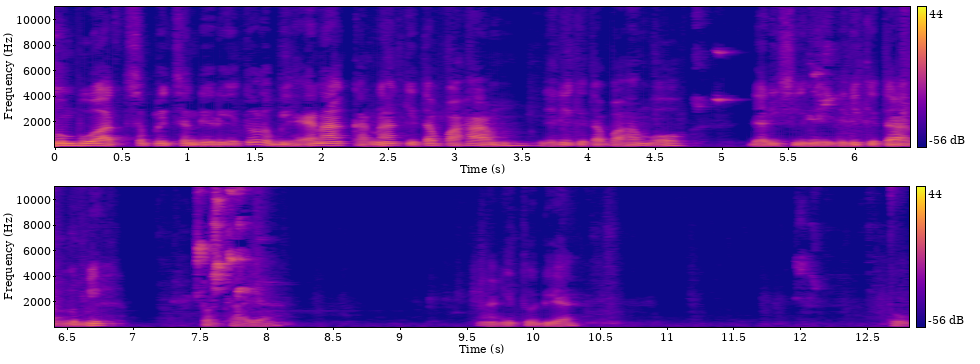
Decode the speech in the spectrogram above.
membuat split sendiri itu lebih enak karena kita paham. Jadi kita paham oh dari sini. Jadi kita lebih percaya. Nah itu dia. Tuh.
